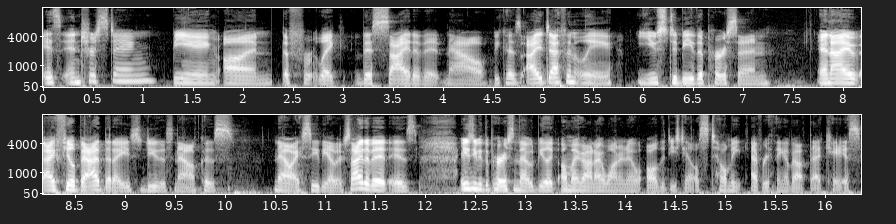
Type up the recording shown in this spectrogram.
it's interesting being on the fr- like this side of it now because I definitely used to be the person and I I feel bad that I used to do this now cuz now I see the other side of it is I used to be the person that would be like, "Oh my god, I want to know all the details. Tell me everything about that case."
